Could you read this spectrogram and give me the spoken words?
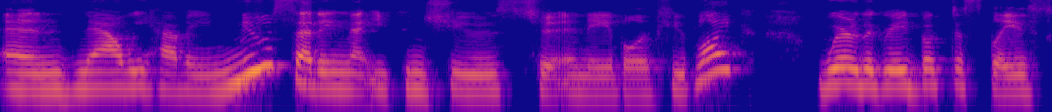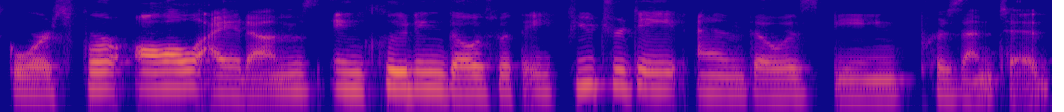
and now we have a new setting that you can choose to enable if you'd like, where the gradebook displays scores for all items, including those with a future date and those being presented.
